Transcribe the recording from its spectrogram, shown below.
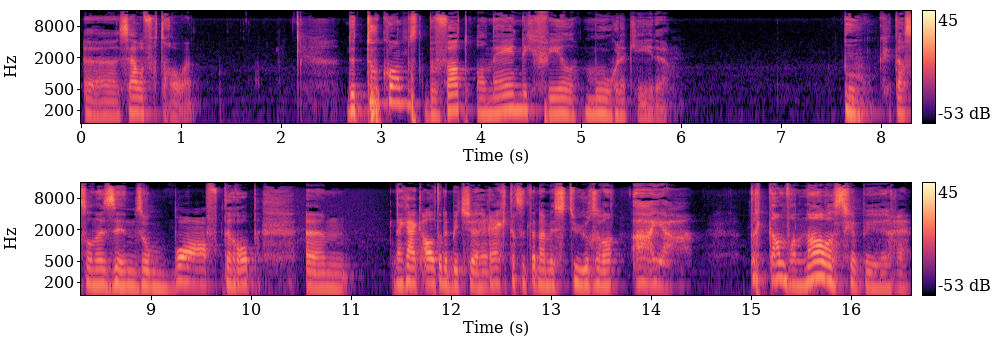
uh, zelfvertrouwen. De toekomst bevat oneindig veel mogelijkheden. Boek, dat is zo'n zin, zo baf erop. Um, dan ga ik altijd een beetje rechter zitten naar mijn stuur, zo van, ah ja, er kan van alles gebeuren.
